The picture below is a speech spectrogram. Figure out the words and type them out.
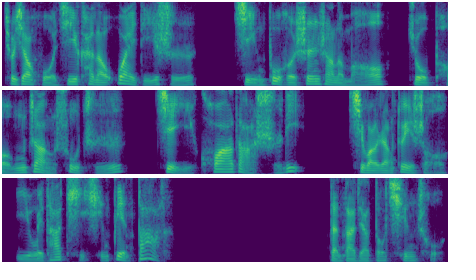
就像火鸡看到外敌时。颈部和身上的毛就膨胀竖直，借以夸大实力，希望让对手以为他体型变大了。但大家都清楚，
